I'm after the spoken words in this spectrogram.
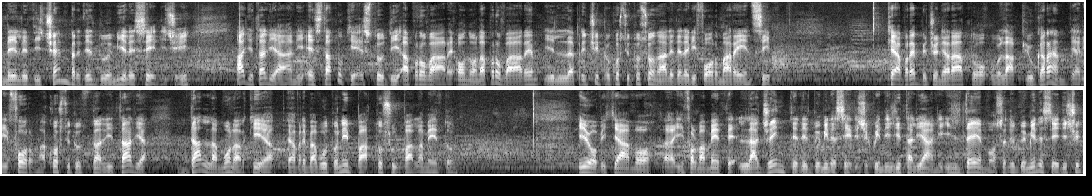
Nel dicembre del 2016 agli italiani è stato chiesto di approvare o non approvare il principio costituzionale della riforma Renzi, che avrebbe generato la più grande riforma costituzionale d'Italia dalla monarchia e avrebbe avuto un impatto sul Parlamento. Io vi chiamo eh, informalmente l'agente del 2016, quindi gli italiani, il demos del 2016,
